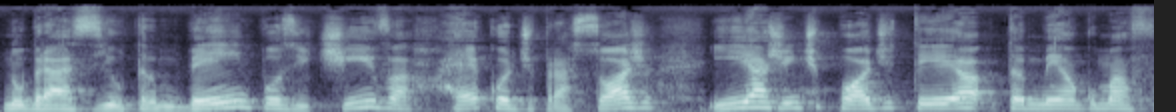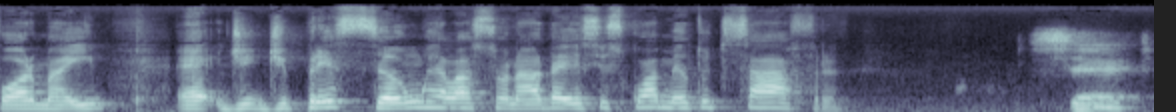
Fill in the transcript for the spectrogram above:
no Brasil também positiva, recorde para soja, e a gente pode ter também alguma forma aí é, de, de pressão relacionada a esse escoamento de safra. Certo.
